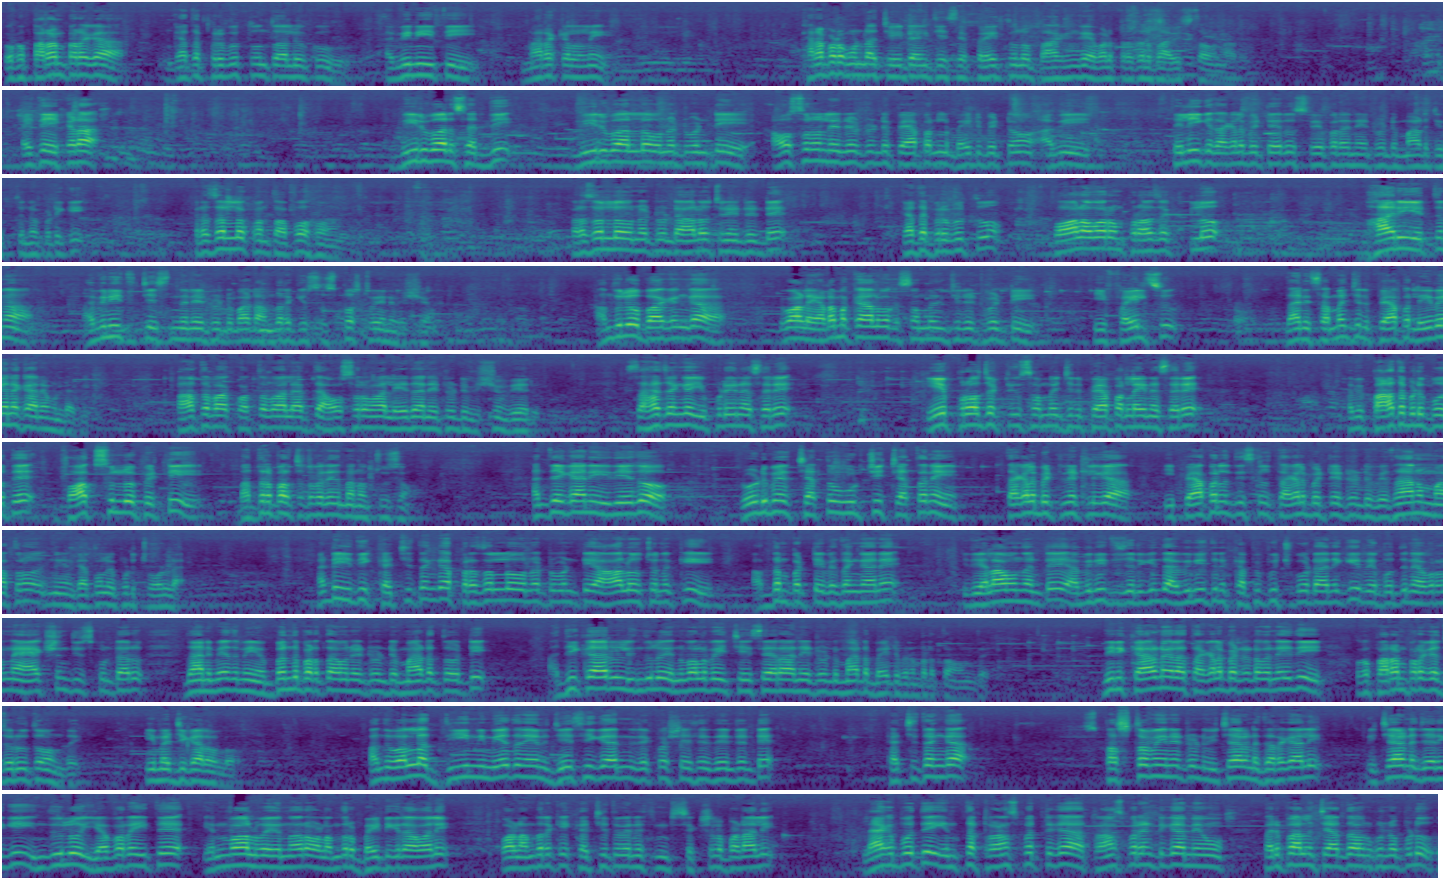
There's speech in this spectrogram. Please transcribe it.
ఒక పరంపరగా గత ప్రభుత్వం తాలూకు అవినీతి మరకల్ని కనపడకుండా చేయడానికి చేసే ప్రయత్నంలో భాగంగా ఇవాళ ప్రజలు భావిస్తూ ఉన్నారు. అయితే ఇక్కడ బీరువాలు సర్ది బీరువాల్లో ఉన్నటువంటి అవసరం లేనటువంటి పేపర్లు బయటపెట్టాం అవి తెలియక తగలబెట్టారు స్వీపర్ అనేటువంటి మాట చెప్తున్నప్పటికీ ప్రజల్లో కొంత అపోహ ఉంది. ప్రజల్లో ఉన్నటువంటి ఆలోచన ఏంటంటే గత ప్రభుత్వం పోలవరం ప్రాజెక్టులో భారీ ఎత్తున అవినీతి చేసిందనేటువంటి మాట అందరికీ సుస్పష్టమైన విషయం. అందులో భాగంగా ఇవాళ ఎడమ కాలువకు సంబంధించినటువంటి ఈ ఫైల్స్ దానికి సంబంధించిన పేపర్లు ఏవైనా కానివ్వండి అవి. పాతవా కొత్తవా లేకపోతే అవసరమా లేదా అనేటువంటి విషయం వేరు. సహజంగా ఎప్పుడైనా సరే ఏ ప్రాజెక్టుకు సంబంధించిన పేపర్లు అయినా సరే అవి పాతబడిపోతే బాక్సుల్లో పెట్టి భద్రపరచడం అనేది మనం చూసాం. అంతేగాని ఇదేదో రోడ్డు మీద చెత్త ఊడ్చి చెత్తని తగలబెట్టినట్లుగా ఈ పేపర్లు తీసుకెళ్ళి తగలబెట్టేటువంటి విధానం మాత్రం నేను గతంలో ఎప్పుడు చూడలే. అంటే ఇది ఖచ్చితంగా ప్రజల్లో ఉన్నటువంటి ఆలోచనకి అద్దం పట్టే విధంగానే ఇది ఎలా ఉందంటే అవినీతి జరిగింది. అవినీతిని కప్పిపుచ్చుకోవడానికి రేపొద్దున ఎవరన్నా యాక్షన్ తీసుకుంటారు. దాని మీద మేము ఇబ్బంది పడతాం అనేటువంటి మాటతోటి అధికారులు ఇందులో ఇన్వాల్వ్ అయ్యి చేశారా అనేటువంటి మాట బయట వినపడతా ఉంది. దీనికి కారణం ఇలా తగలబెట్టడం అనేది ఒక పరంపరగా జరుగుతూ ఉంది ఈ మధ్యకాలంలో. అందువల్ల దీని మీద నేను జేసీ గారిని రిక్వెస్ట్ చేసేది ఏంటంటే ఖచ్చితంగా స్పష్టమైనటువంటి విచారణ జరగాలి. విచారణ జరిగి ఇందులో ఎవరైతే ఇన్వాల్వ్ అయి ఉన్నారో వాళ్ళందరూ బయటికి రావాలి. వాళ్ళందరికీ ఖచ్చితమైన శిక్షలు పడాలి. లేకపోతే ఇంత ట్రాన్స్పర్ట్గా ట్రాన్స్పరెంట్గా మేము పరిపాలన చేద్దాం అనుకున్నప్పుడు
